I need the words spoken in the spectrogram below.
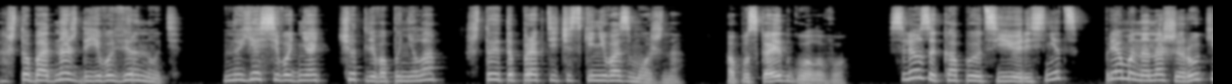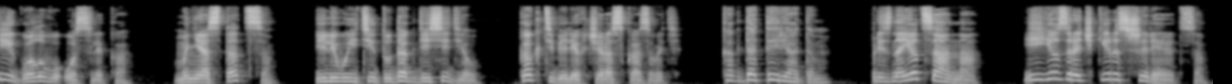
а чтобы однажды его вернуть. Но я сегодня отчетливо поняла, что это практически невозможно. Опускает голову. Слезы капают с ее ресниц прямо на наши руки и голову ослика. Мне остаться или уйти туда, где сидел? Как тебе легче рассказывать? Когда ты рядом, признается она, и ее зрачки расширяются.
